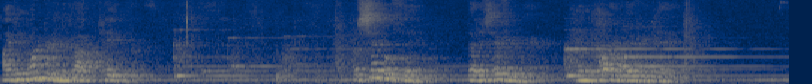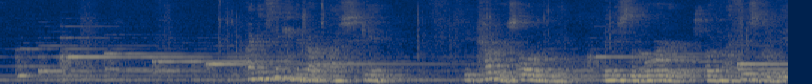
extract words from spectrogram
I've been wondering about paper. A simple thing that is everywhere all of me and is the border of my physical being.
